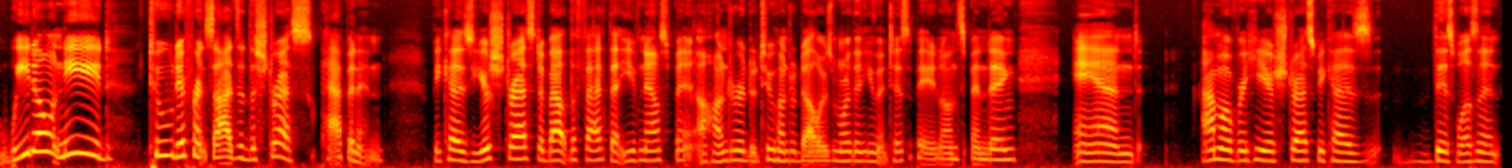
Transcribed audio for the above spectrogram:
We don't need two different sides of the stress happening because you're stressed about the fact that you've now spent a hundred to two hundred dollars more than you anticipated on spending, and I'm over here stressed because this wasn't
